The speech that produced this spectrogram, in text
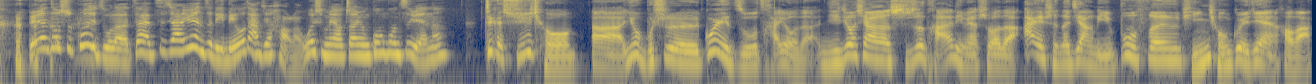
别人都是贵族了，在自家院子里溜达就好了，为什么要占用公共资源呢？这个需求啊，又不是贵族才有的。你就像《十字坛》里面说的，爱神的降临不分贫穷贵贱，好吧？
